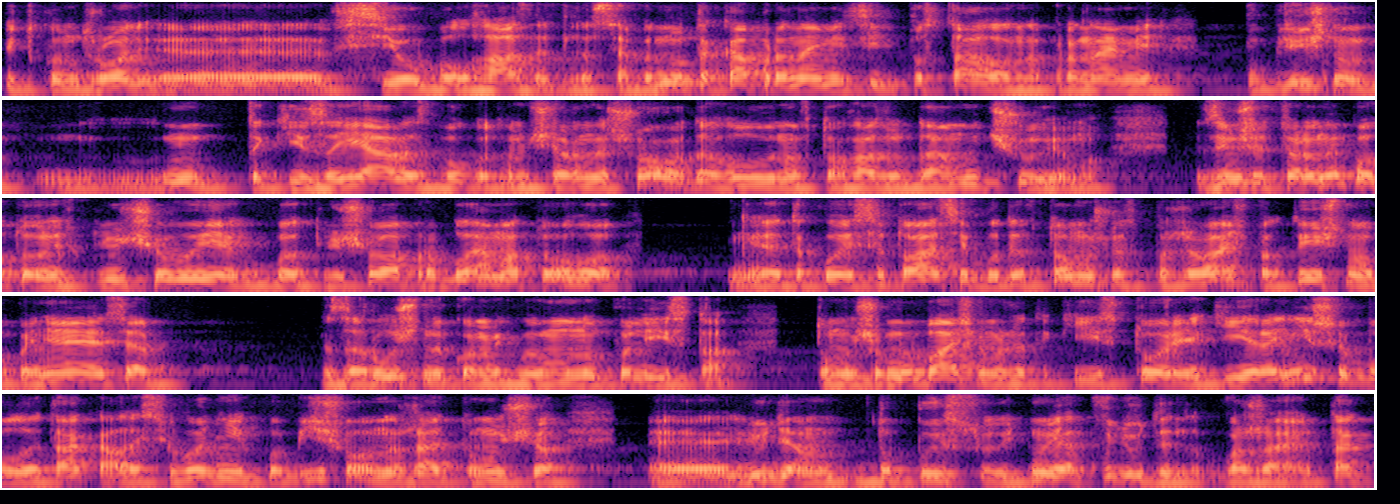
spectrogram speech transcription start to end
під контроль е, всі облгази для себе. Ну така принаймні ціль поставлена. Принаймні публічно ну такі заяви з боку там Чернишова, до голови Нафтогазу, да ми чуємо. З іншої сторони, повторюсь, ключовий, якби ключова проблема того е, такої ситуації буде в тому, що споживач фактично опиняється. Заручником, якби монополіста, тому що ми бачимо вже такі історії, які і раніше були, так але сьогодні їх побільшало, на жаль, тому що е, людям дописують, ну як люди вважають, так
